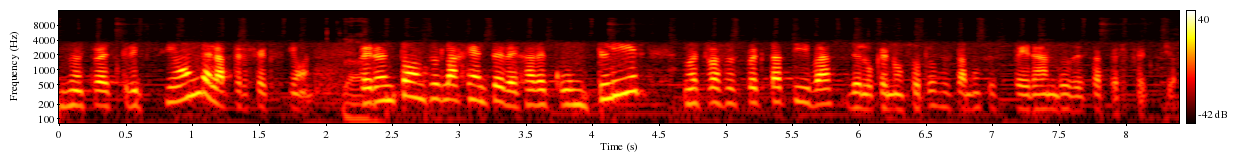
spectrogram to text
nuestra descripción de la perfección. Pero entonces la gente deja de cumplir nuestras expectativas de lo que nosotros estamos esperando de esa perfección.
